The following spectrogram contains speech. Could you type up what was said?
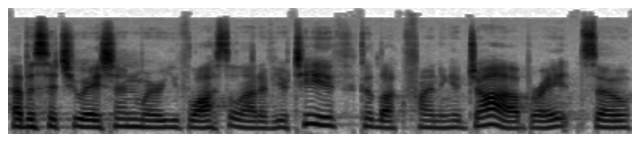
have a situation where you've lost a lot of your teeth, good luck finding a job, right? So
